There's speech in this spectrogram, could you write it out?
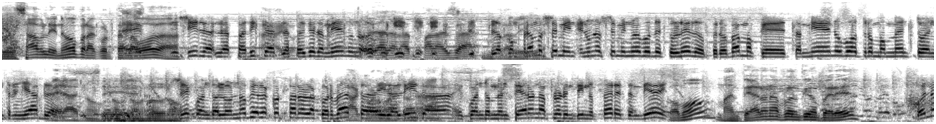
y el sable, ¿no? Para cortar la Eh, boda. Sí, sí, la, la espadica, Ay, la espadica también. uno- la y- lo compramos semi- en unos seminuevos de Toledo, pero vamos, que también hubo otro momento entrañable. Verás, no, no, no, no, no. Sí, cuando los novios le cortaron la corbata, La y la corbata, liga, ah. y cuando mentearon a Florentino Pérez también. ¿Cómo? ¿Mantearon a Florentino Pérez? Bueno,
